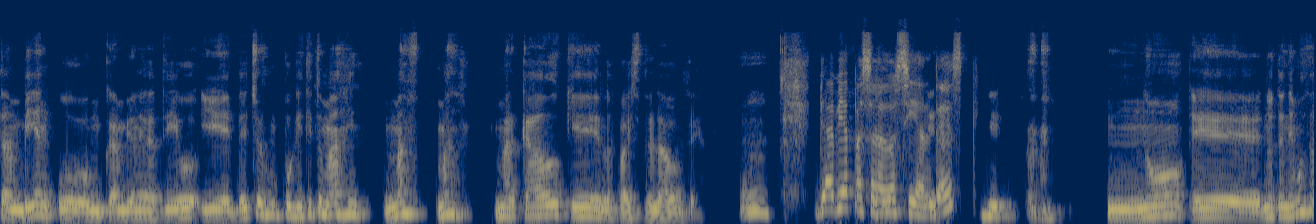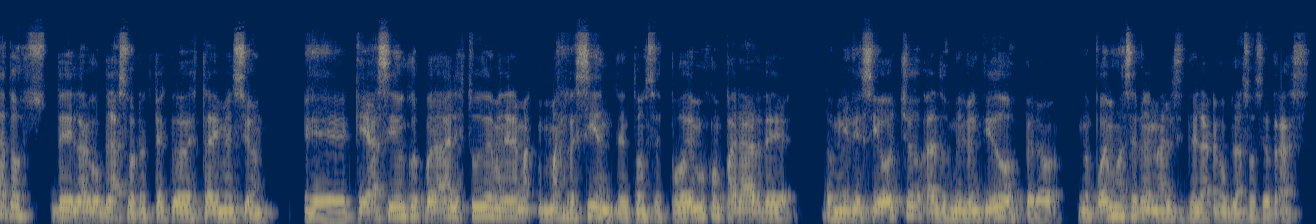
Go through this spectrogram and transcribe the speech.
también hubo un cambio negativo y eh, de hecho es un poquitito más, más, más marcado que en los países de la OCDE. Mm. ¿Ya había pasado así antes? Y No, eh, no tenemos datos de largo plazo respecto de esta dimensión, eh, que ha sido incorporada al estudio de manera ma- más reciente. Entonces, podemos comparar de 2018 al 2022, pero no podemos hacer un análisis de largo plazo hacia atrás.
